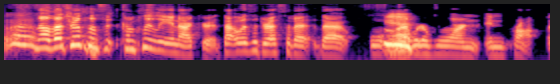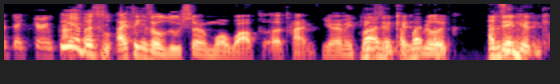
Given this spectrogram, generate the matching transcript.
No, that dress was completely inaccurate. That was a dress that I, that Yeah. I would have worn in prom, like during prom. yeah, but it's, I think it's a looser, more wild uh, time. You know what I mean? But- Things didn't but- really. At the didn't same get-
